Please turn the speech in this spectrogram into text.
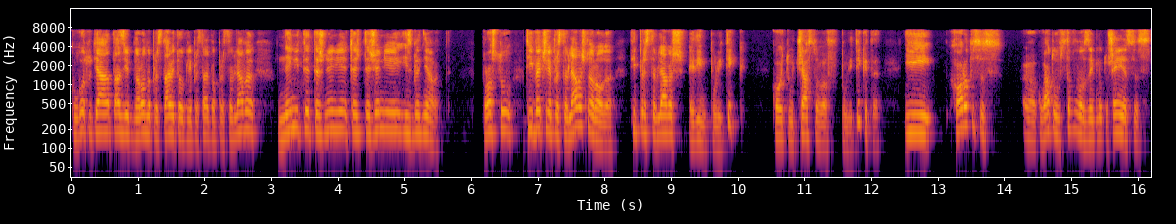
когато тя, тази народна представител или представител представлява, нейните тъжнения, тежения избледняват. Просто ти вече не представляваш народа, ти представляваш един политик, който участва в политиката. И хората, с, когато встъпва в взаимоотношения с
